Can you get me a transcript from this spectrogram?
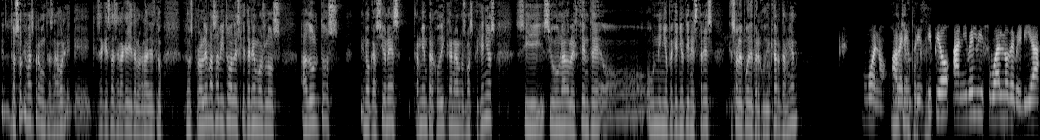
Dos últimas preguntas, Nagore, que, sé que estás en la calle y te lo agradezco. Los problemas habituales que tenemos los adultos en ocasiones también perjudican a los más pequeños. Si, si un adolescente o, o un niño pequeño tiene estrés, ¿eso le puede perjudicar también? Bueno, a ver, en principio a nivel visual no debería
